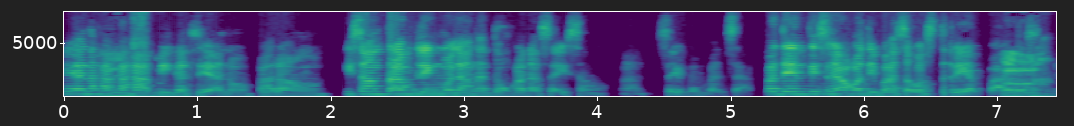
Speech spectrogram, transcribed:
Kaya nakaka-happy Nice, kasi ano, parang isang tumbling mo lang nandun ka na sa isang, ah, sa ibang bansa. Pa-dentist nga ako, di ba, sa Austria pa. Oo.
